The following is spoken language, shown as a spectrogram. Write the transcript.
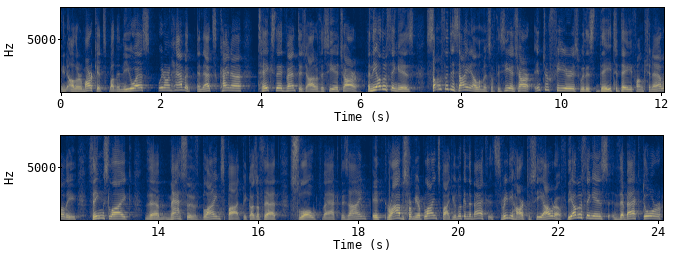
in other markets, but in the US, we don't have it. And that's kind of takes the advantage out of the CHR. And the other thing is, some of the design elements of the CHR interferes with its day-to-day -day functionality. Things like the massive blind spot because of that sloped back design. It robs from your blind spot. You look in the back, it's really hard to see out of. The other thing is the back door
